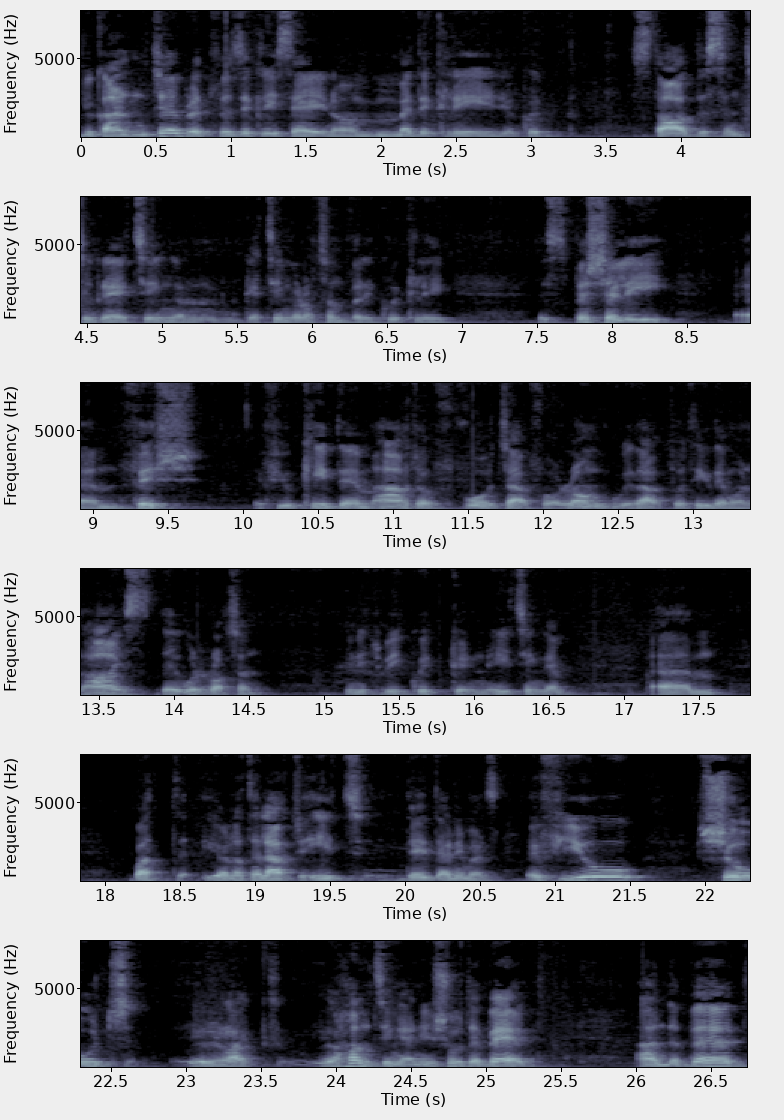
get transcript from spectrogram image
you can interpret physically, say, you know, medically, you could start disintegrating and getting rotten very quickly. especially um, fish. If you keep them out of water for long without putting them on ice, they will rotten. You need to be quick in eating them. Um, but you're not allowed to eat dead animals. If you shoot, like you're hunting and you shoot a bird, and the bird,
